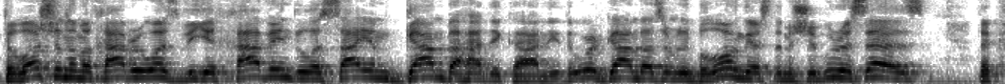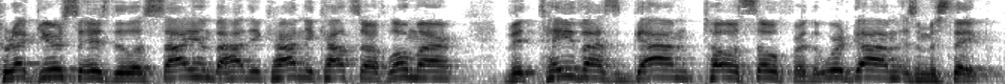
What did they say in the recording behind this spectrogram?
the lashon the mechaber was v'yechavin delasayim gam bahadikani. The word gam doesn't really belong there, so the Mishabura says the correct girsa is delasayim bahadikani kaltzarach lomar v'tevas gam to sofer. The word gam is a mistake.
